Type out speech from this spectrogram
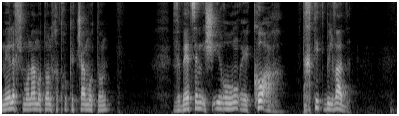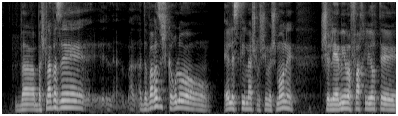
מ-1800 טון חתכו כ-900 טון, ובעצם השאירו אה, כוער, תחתית בלבד. בשלב הזה, הדבר הזה שקראו לו LST 138, שלימים הפך להיות אה,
